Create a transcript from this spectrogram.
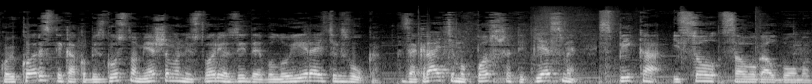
koju koristi kako bi zgusno mješavano stvorio zid evoluirajućeg zvuka. Za kraj ćemo poslušati pjesme Spika i Sol sa ovog albuma.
